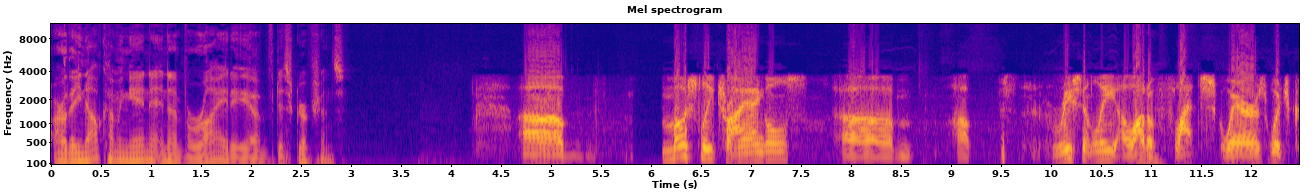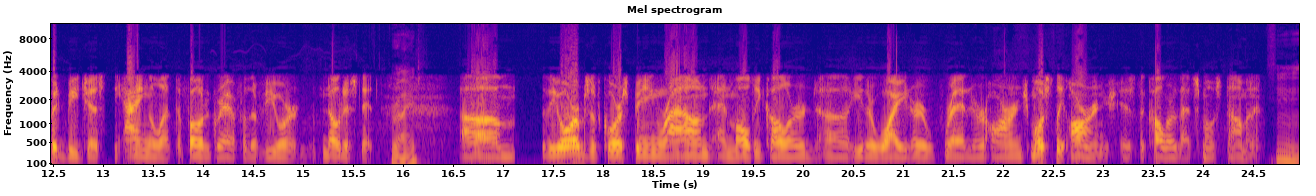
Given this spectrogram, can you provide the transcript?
are they now coming in in a variety of descriptions? Uh, mostly triangles. Um, uh, recently, a lot of flat squares, which could be just the angle at the photograph or the viewer noticed it. Right. Um, the orbs, of course, being round and multicolored, uh, either white or red or orange. Mostly orange is the color that's most dominant. Hmm.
